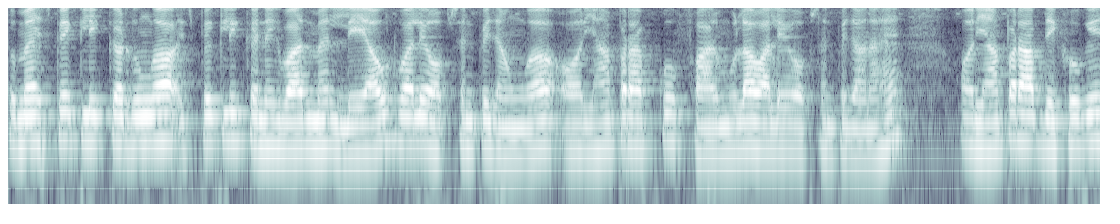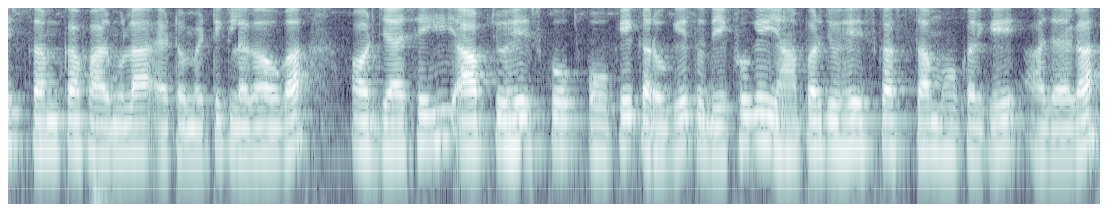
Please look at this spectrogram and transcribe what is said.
तो मैं इस पर क्लिक कर दूँगा। इस पर क्लिक करने के बाद मैं लेआउट वाले ऑप्शन पे जाऊँगा और यहाँ पर आपको फार्मूला वाले ऑप्शन पे जाना है। और यहाँ पर आप देखोगे सम का फार्मूला ऑटोमेटिक लगा होगा। और जैसे ही आप जो है इसको ओके करोगे तो देखोगे यहाँ पर जो है इसका सम हो करके आ जाएगा।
